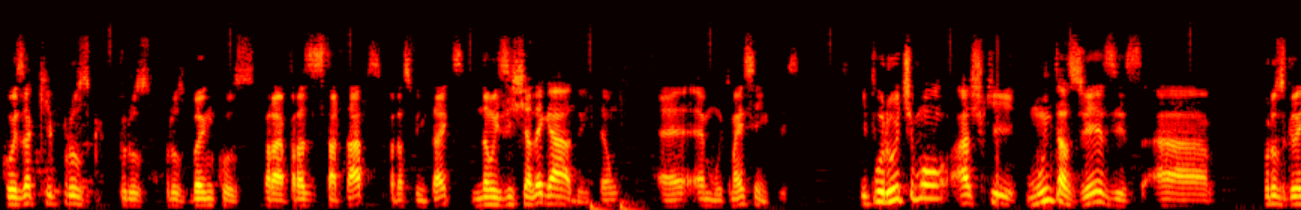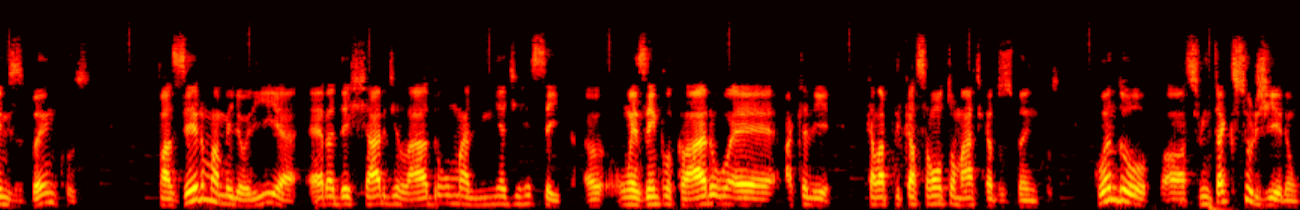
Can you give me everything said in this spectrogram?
coisa que para os bancos, para as startups, para as fintechs, não existia legado. Então, é, é, muito mais simples. E por último, acho que muitas vezes, para os grandes bancos, fazer uma melhoria era deixar de lado uma linha de receita. Um exemplo claro é aquele, aquela aplicação automática dos bancos. Quando as fintechs surgiram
